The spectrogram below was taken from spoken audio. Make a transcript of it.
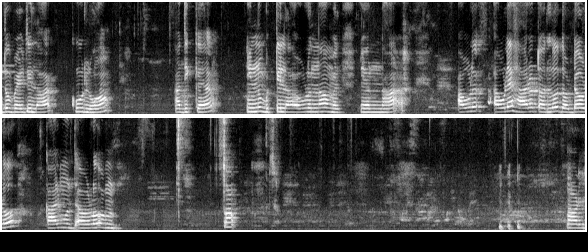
ಇದು ಬೆಳೆದಿಲ್ಲ. ಕೂದಲು. ಅದಕ್ಕೆ ಇನ್ನೂ ಬಿಟ್ಟಿಲ್ಲ. ಅವಳನ್ನ ಅವಳು ಅವಳೇ ಹಾರಾಟದ್ಲು. ದೊಡ್ಡವಳು, ಕಾಲು ಮುರಿದವಳು. ಸೊ ನೋಡಿ.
